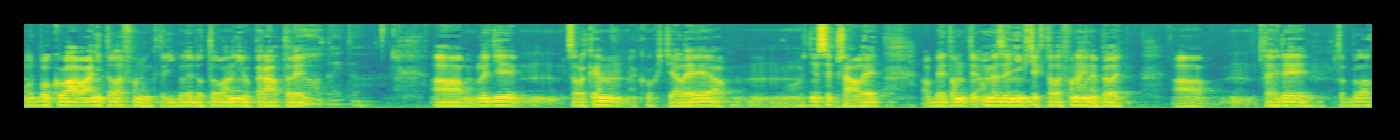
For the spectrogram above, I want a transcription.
odblokovávání telefonů, který byly dotovaný operátory. No, tady to. A lidi celkem jako chtěli a mm, hodně si přáli, aby tam ty omezení v těch telefonech nebyly. A mm, tehdy to byla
